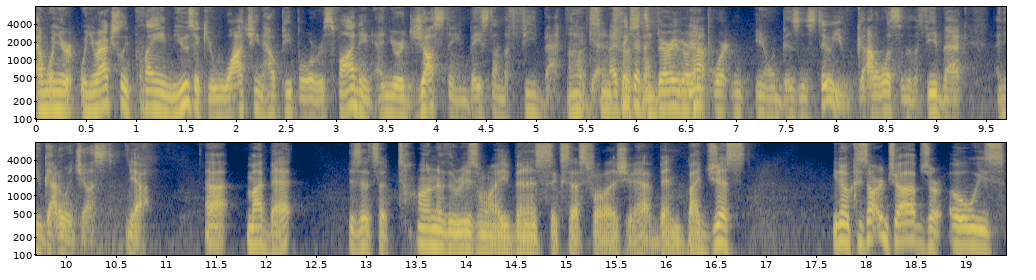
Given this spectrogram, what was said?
And when you're when you're actually playing music, you're watching how people are responding and you're adjusting based on the feedback that oh, you get. And I think that's very, very yeah. important, you know, in business too. You've got to listen to the feedback and you've got to adjust. Yeah. Uh, my bet is it's a ton of the reason why you've been as successful as you have been by just, you know, because our jobs are always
